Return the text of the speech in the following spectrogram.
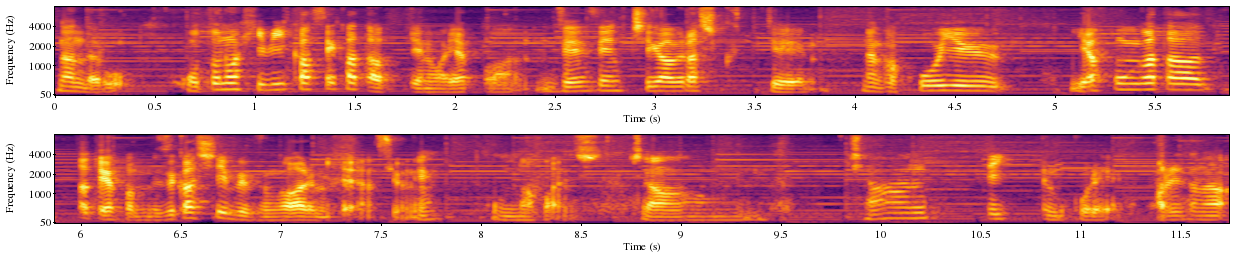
なんだろう、音の響かせ方っていうのはやっぱ全然違うらしくって、なんかこういうイヤホン型だとやっぱ難しい部分があるみたいなんですよね。こんな感じ。じゃーん。じゃーんって言ってもこれ、あれだな。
